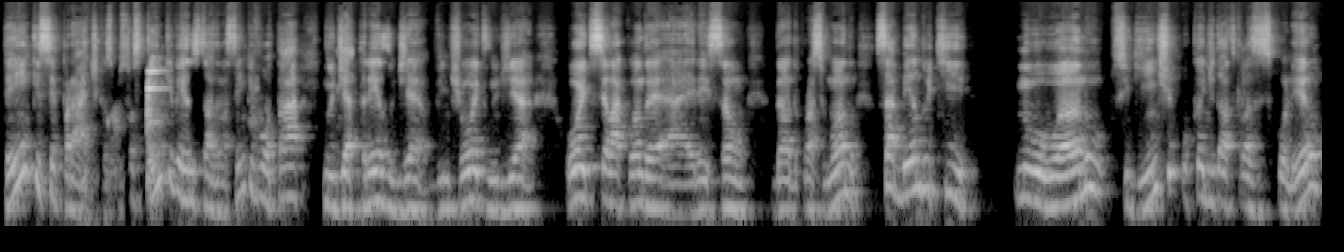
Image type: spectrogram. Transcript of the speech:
tem que ser prática, as pessoas têm que ver resultado, elas têm que votar no dia 3, no dia 28, no dia 8, sei lá quando é a eleição do, do próximo ano, sabendo que no ano seguinte o candidato que elas escolheram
